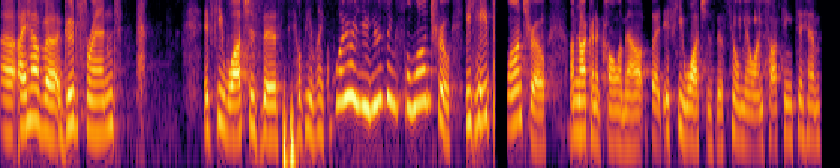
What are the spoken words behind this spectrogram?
Uh, I have a good friend if he watches this, he'll be like, Why are you using cilantro? He hates cilantro. I'm not going to call him out, but if he watches this, he'll know I'm talking to him.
